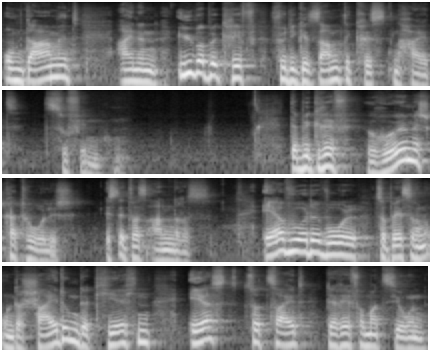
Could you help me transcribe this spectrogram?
um damit einen Überbegriff für die gesamte Christenheit zu finden. Der Begriff römisch-katholisch ist etwas anderes. Er wurde wohl zur besseren Unterscheidung der Kirchen erst zur Zeit der Reformation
